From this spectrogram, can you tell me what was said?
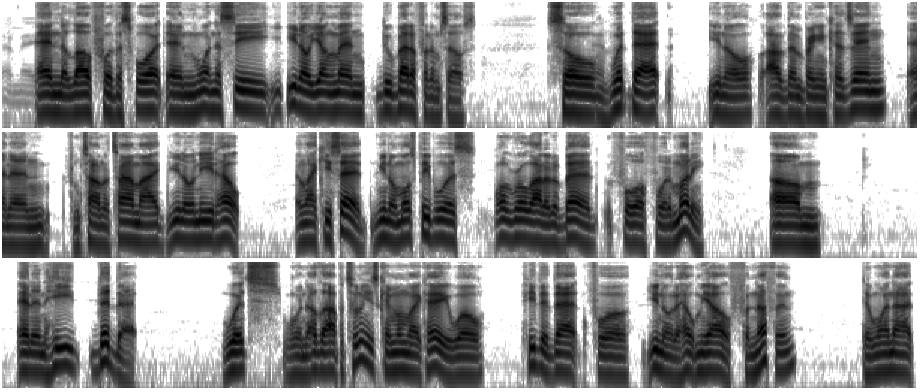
Amazing. and the love for the sport and wanting to see, you know, young men do better for themselves. So mm-hmm. with that, you know, I've been bringing kids in, and then from time to time, I you know need help. And like he said, you know, most people is won't roll out of the bed for for the money. Um, and then he did that, which when other opportunities came, I'm like, hey, well, if he did that for you know to help me out for nothing, then why not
